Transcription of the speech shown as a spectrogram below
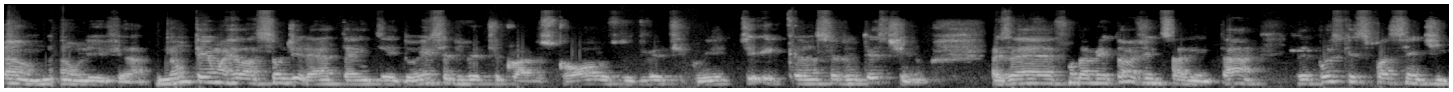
Não, não, Lívia. Não tem uma relação direta entre doença diverticular dos colos, do diverticulite e câncer do intestino. Mas é fundamental a gente salientar que depois que esse paciente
